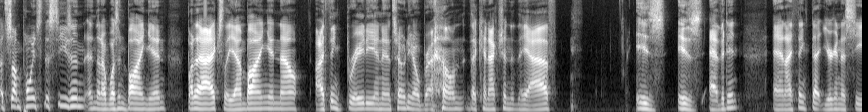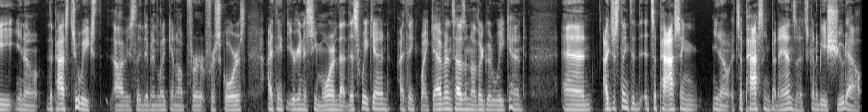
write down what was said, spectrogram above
at some points this season, and that I wasn't buying in, but I actually am buying in now. I think Brady and Antonio Brown, the connection that they have is is evident. And I think that you're going to see, you know, the past two weeks, obviously they've been linking up for, for scores. I think that you're going to see more of that this weekend. I think Mike Evans has another good weekend. And I just think that it's a passing, you know, it's a passing bonanza. It's going to be a shootout.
